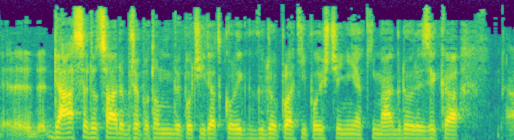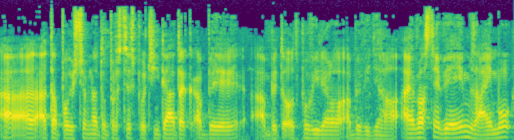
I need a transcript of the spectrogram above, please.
eh, dá se docela dobře potom vypočítat, kolik kdo platí pojištění, jaký má kdo rizika a, a ta pojišťovna to prostě spočítá tak, aby, aby to odpovídalo, aby vydělala. A je vlastně v jejím zájmu uh,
